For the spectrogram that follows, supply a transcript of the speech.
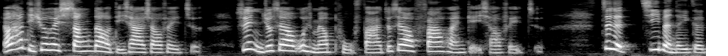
然后它的确会伤到底下的消费者，所以你就是要为什么要普发，就是要发还给消费者。这个基本的一个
